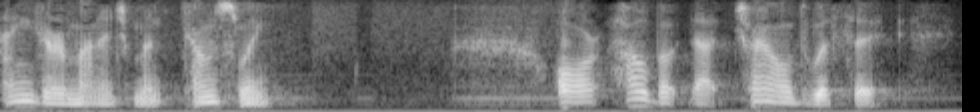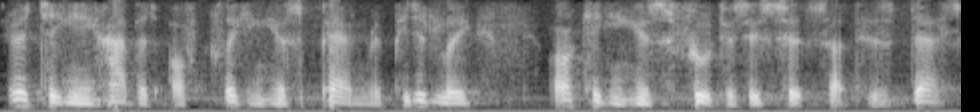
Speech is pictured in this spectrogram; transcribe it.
anger management counseling? Or how about that child with the irritating habit of clicking his pen repeatedly or kicking his foot as he sits at his desk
